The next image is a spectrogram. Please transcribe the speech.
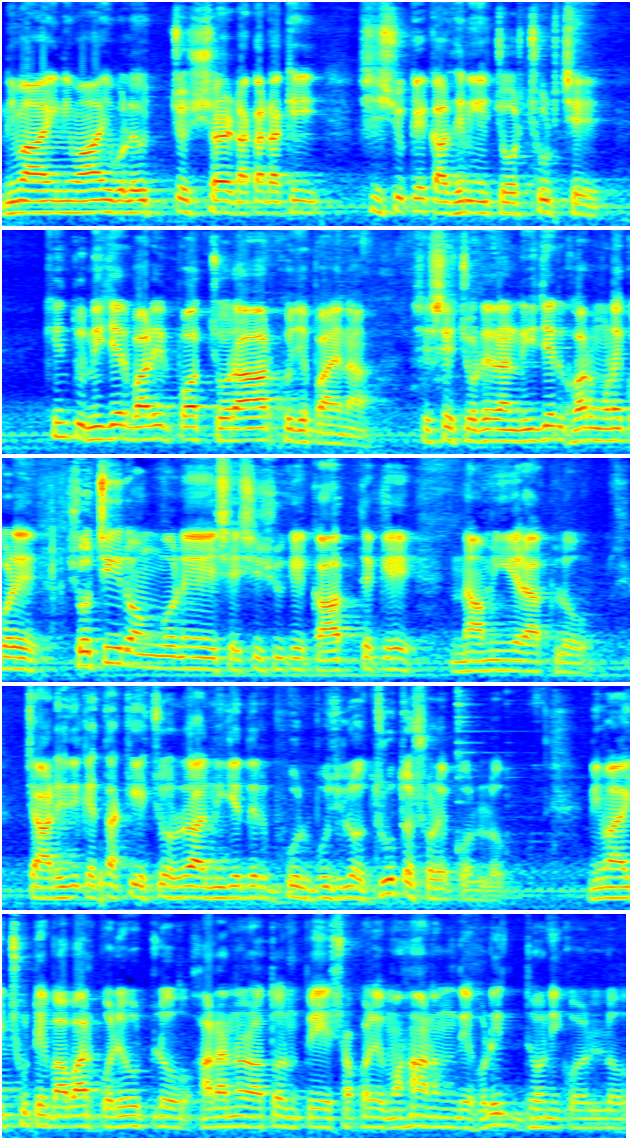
নিমাই নিমাই বলে উচ্চস্বরে ডাকাডাকি, শিশুকে কাঁধে নিয়ে চোর ছুটছে। কিন্তু নিজের বাড়ির পথ চোরা আর খুঁজে পায় না। শেষে চোরেরা নিজের ঘর মনে করে শচীর অঙ্গনে এসে শিশুকে কাঁধ থেকে নামিয়ে রাখল। চারিদিকে তাকিয়ে চোররা নিজেদের ভুল বুঝলো, দ্রুত সরে পড়ল। নিমাই ছুটে বাবার কোলে উঠল হারানো রতন পেয়ে সকলে মহানন্দে হরিধ্বনি করল।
